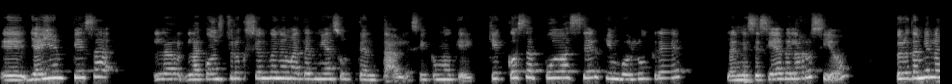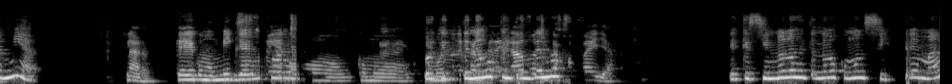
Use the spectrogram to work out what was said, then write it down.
Eh, y ahí empieza la, la construcción de una maternidad sustentable, así como que, ¿qué cosas puedo hacer que involucre las necesidades de la Rocío, pero también las mías? Claro. Que haya como un mix, ahí como, como, Porque como tenemos que entendernos- es que si no nos entendemos como un sistema,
